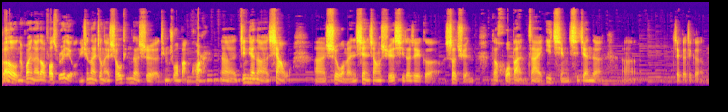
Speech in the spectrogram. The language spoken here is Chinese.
Hello，那欢迎来到 Force Radio。你现在正在收听的是听说板块。那今天呢，下午，呃，是我们线上学习的这个社群的伙伴在疫情期间的呃，这个这个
